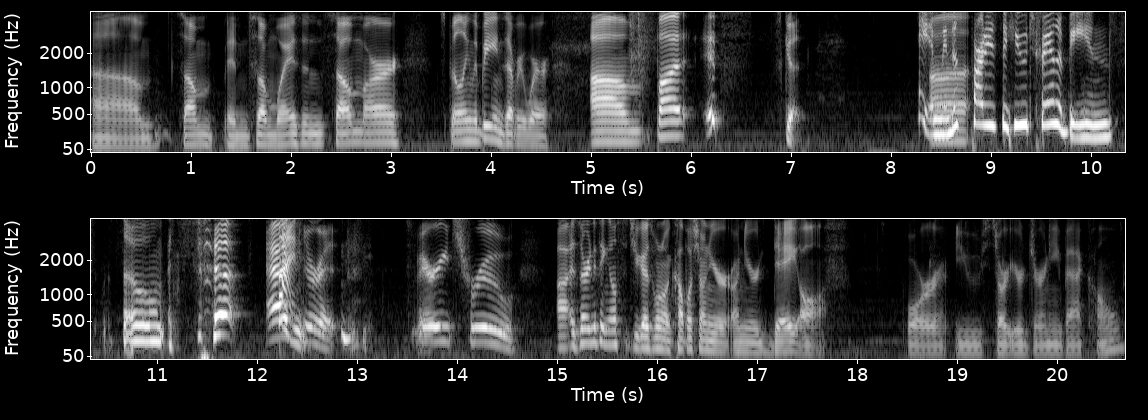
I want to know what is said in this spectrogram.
Um, some in some ways, and some are spilling the beans everywhere. Um, but it's it's good. Hey, I mean, this Uh, party's a huge fan of beans, so It's accurate. It's very true. Uh, is there anything else that you guys want to accomplish on your on your day off, or you start your journey back home?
